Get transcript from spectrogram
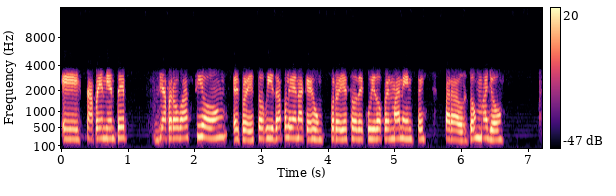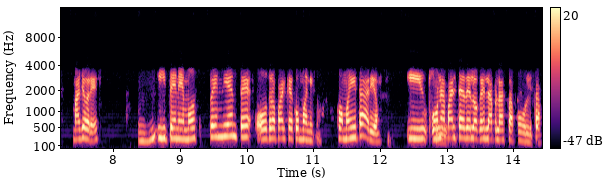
Eh, está pendiente de aprobación el proyecto Vida Plena, que es un proyecto de cuidado permanente para adultos mayores. Y tenemos pendiente otro parque comunitario y una parte de lo que es la plaza pública.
